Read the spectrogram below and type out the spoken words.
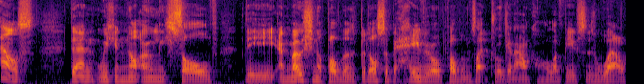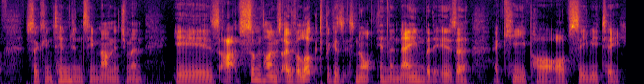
else, then we can not only solve the emotional problems but also behavioral problems like drug and alcohol abuse as well. So, contingency management is uh, sometimes overlooked because it's not in the name, but it is a, a key part of CBT.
